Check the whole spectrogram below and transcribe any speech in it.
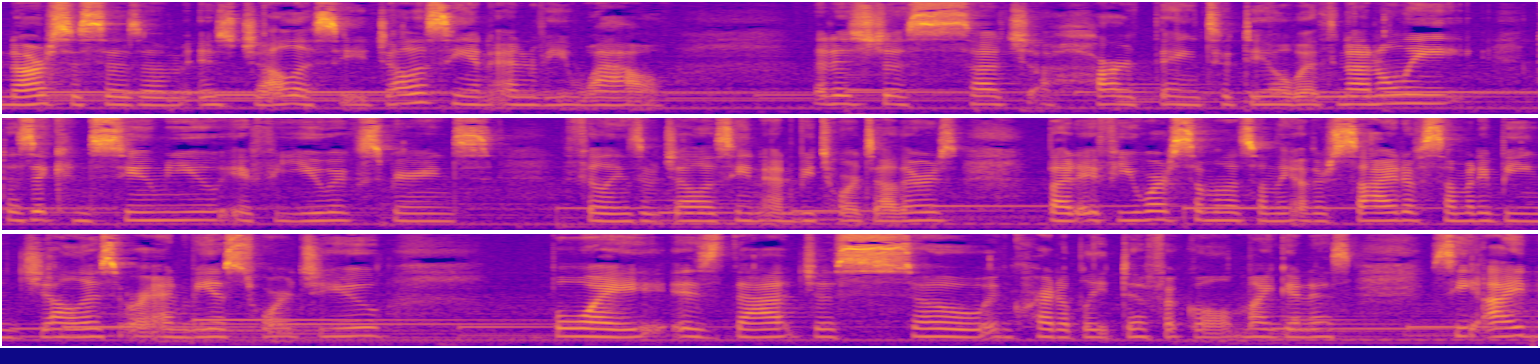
narcissism is jealousy. Jealousy and envy, wow. That is just such a hard thing to deal with. Not only does it consume you if you experience feelings of jealousy and envy towards others, but if you are someone that's on the other side of somebody being jealous or envious towards you, boy, is that just so incredibly difficult. My goodness. See, I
